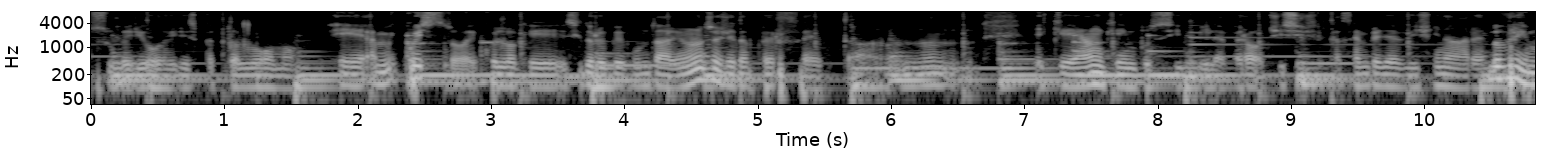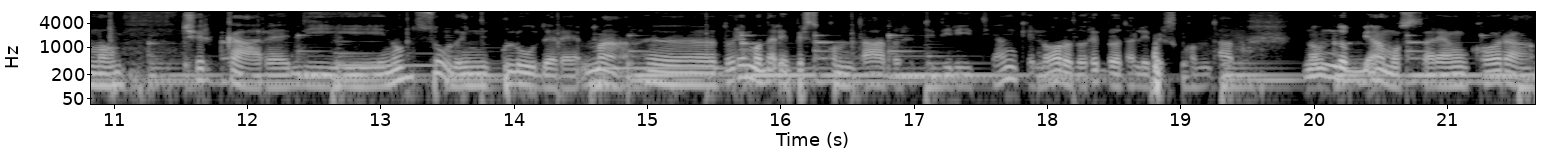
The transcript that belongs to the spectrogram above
superiori rispetto all'uomo. E a me questo è quello che si dovrebbe puntare in una società perfetta non, e che è anche impossibile però ci si cerca sempre di avvicinare. Dovremmo cercare di non solo includere ma eh, dovremmo dare per scontato certi diritti anche loro dovrebbero darli per scontato. Non dobbiamo stare ancora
